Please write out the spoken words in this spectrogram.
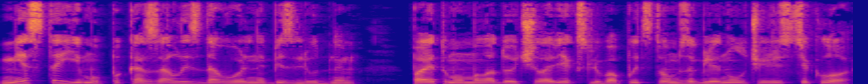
Место ему показалось довольно безлюдным – поэтому молодой человек с любопытством заглянул через стекло.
